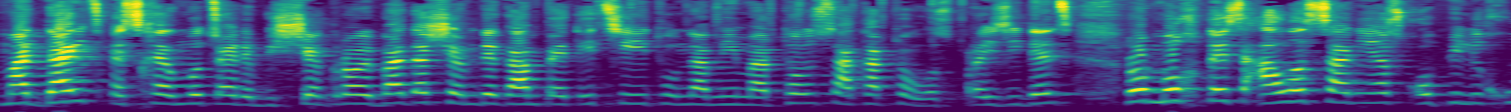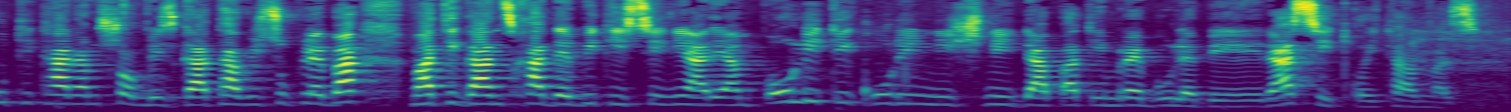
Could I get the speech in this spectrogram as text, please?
მათ დაიწყეს ხელმოწერების შეგროვება და შემდეგ ამ პეტიციით უნდა მიმართონ საქართველოს პრეზიდენტს რომ მოხდეს ალასანიას ყოფილი ხუთი თანამშრომლის გათავისუფლება. მათი განცხადებით ისინი არიან პოლიტიკური ნიშნით დაპატიმრებულები რა სიტყვით ამაზე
